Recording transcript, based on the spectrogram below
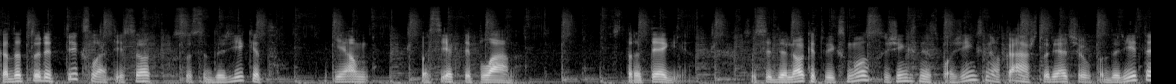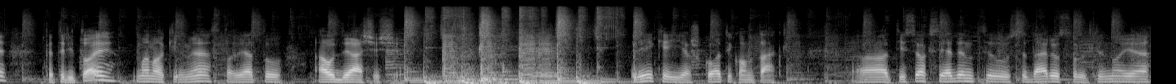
kada turi tikslą, tiesiog susidarykit jam pasiekti planą, strategiją. Susidėliokit veiksmus žingsnis po žingsnio, ką aš turėčiau padaryti, kad rytoj mano akime stovėtų Audi A6. Reikia ieškoti kontaktų. Tiesiog sėdint, užsidarius rutinoje,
